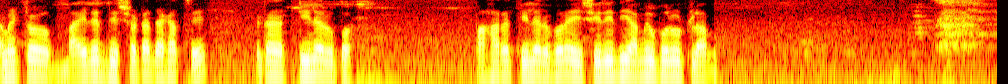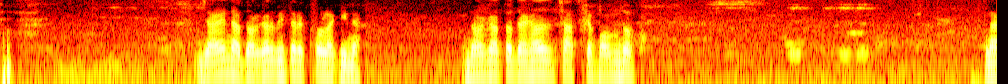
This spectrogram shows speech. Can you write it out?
আমি একটু বাইরের দৃশ্যটা দেখাচ্ছি। এটা টিলের উপর। পাহাড়ের টিলের উপরে এই সিঁড়ি দিয়ে আমি উপরে উঠলাম। জানি না, দরগার ভিতরে খোলা কিনা। দরগা তো দেখা যাচ্ছে আজকে বন্ধ। না,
